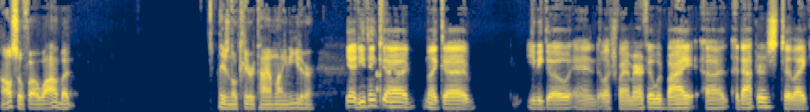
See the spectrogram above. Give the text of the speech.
also for a while, but there's no clear timeline either. Yeah, do you think uh, like uh, EVgo and Electrify America would buy uh, adapters to like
